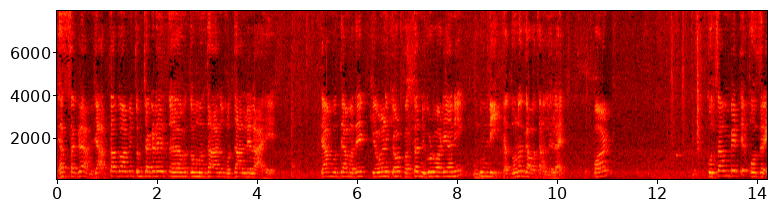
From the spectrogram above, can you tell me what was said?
ह्या सगळ्या म्हणजे आता जो आम्ही तुमच्याकडे जो मुद्दा मुद्दा आणलेला आहे त्या मुद्द्यामध्ये केवळ आणि केवळ फक्त निगुडवाडी आणि कुंडी ह्या दोनच गावाचा आणलेला आहे. पण कुचांबे ते ओझरे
